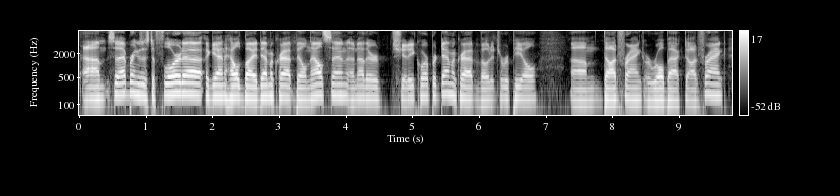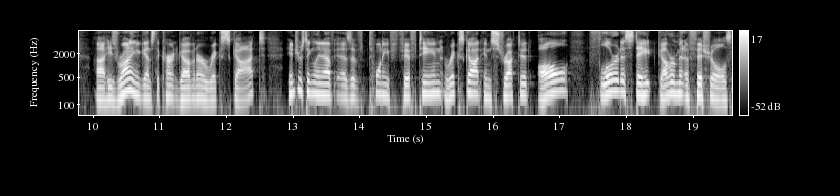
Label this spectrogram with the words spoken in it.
Um, so that brings us to Florida, again held by a Democrat, Bill Nelson, another shitty corporate Democrat, voted to repeal um, Dodd Frank or rollback Dodd Frank. Uh, he's running against the current governor, Rick Scott. Interestingly enough, as of 2015, Rick Scott instructed all Florida state government officials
